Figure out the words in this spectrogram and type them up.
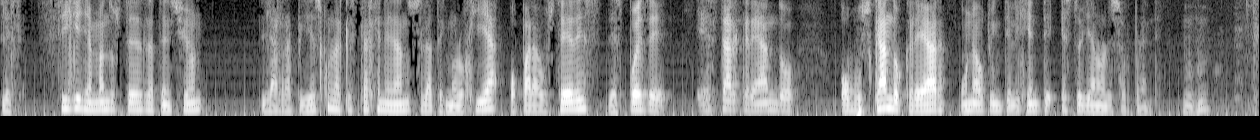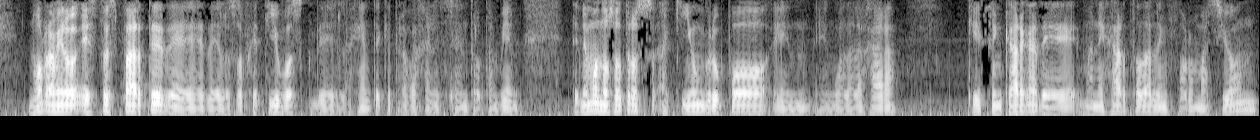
les sigue llamando a ustedes la atención la rapidez con la que está generándose la tecnología o para ustedes, después de estar creando o buscando crear un auto inteligente, esto ya no les sorprende? No, Ramiro, esto es parte de, los objetivos de la gente que trabaja en el centro también. Tenemos nosotros aquí un grupo en, en Guadalajara que se encarga de manejar toda la información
